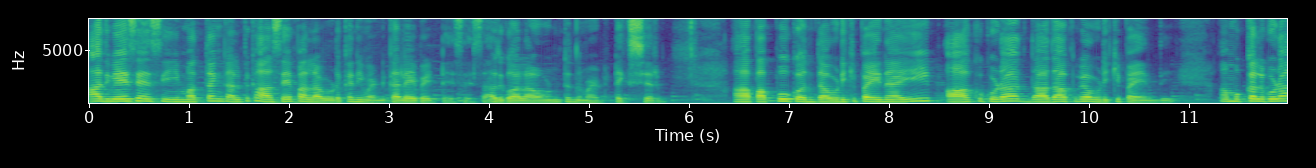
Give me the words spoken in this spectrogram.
అది వేసేసి మొత్తం కలిపి కాసేపు అలా ఉడకనివ్వండి కలయి పెట్టేసేసి. అదిగో అలా ఉంటుందన్నమాట టెక్స్చర్. ఆ పప్పు కొంత ఉడికిపోయినాయి ఆకు కూడా దాదాపుగా ఉడికిపోయింది. ఆ ముక్కలు కూడా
